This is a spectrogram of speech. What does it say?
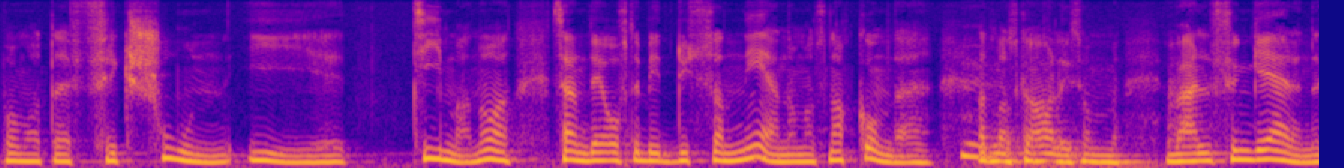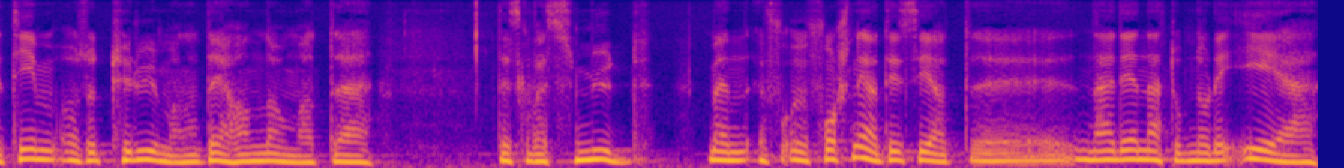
på en måte friksjon i teamene òg. Selv om det ofte blir dyssa ned når man snakker om det. Mm. At man skal ha liksom velfungerende team, og så tror man at det handler om at eh, det skal være smooth. Men forskninga tilsier at eh, nei, det er nettopp når det er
